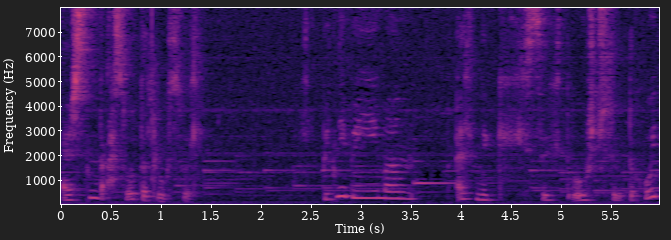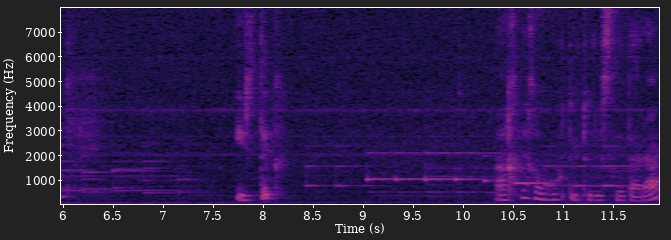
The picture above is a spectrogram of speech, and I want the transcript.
Арьсанд асуудал үүсвэл бидний биеийн маань аль нэг хэсэгт өөрчлөгдөх үед ирдэг анхныхаа хүүхдийг төрүүлсний дараа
